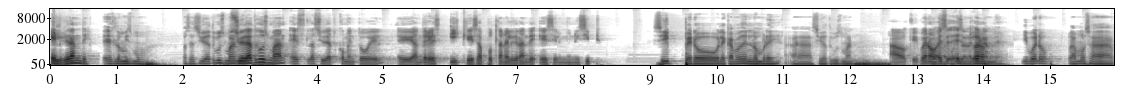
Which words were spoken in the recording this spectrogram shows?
el Grande. es lo mismo. O sea, Ciudad Guzmán. Ciudad Guzmán es la ciudad, comentó él, eh, Andrés, y que Zapotlán el Grande es el municipio. Sí, pero le cambió el nombre a Ciudad Guzmán. Ah, ok. Bueno, es, es- bueno. Y bueno, vamos a.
